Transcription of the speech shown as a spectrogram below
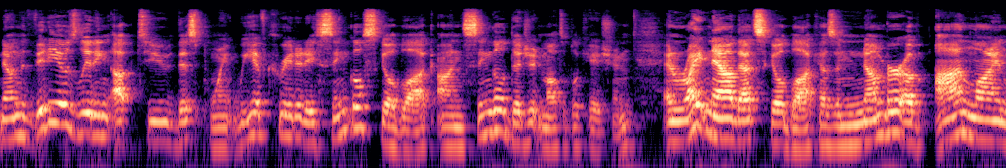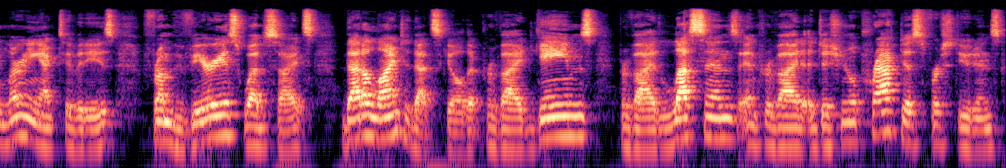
Now in the videos leading up to this point we have created a single skill block on single digit multiplication and right now that skill block has a number of online learning activities from various websites that align to that skill that provide games, provide lessons, and provide additional practice for students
